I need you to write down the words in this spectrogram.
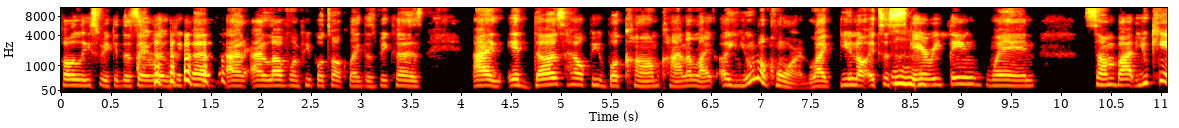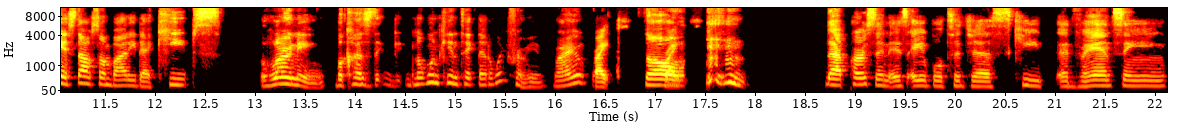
totally speaking the same way because I I love when people talk like this because I it does help you become kind of like a unicorn. Like, you know, it's a mm-hmm. scary thing when somebody you can't stop somebody that keeps learning because the, no one can take that away from you, right? Right. So right. that person is able to just keep advancing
